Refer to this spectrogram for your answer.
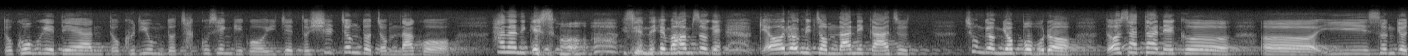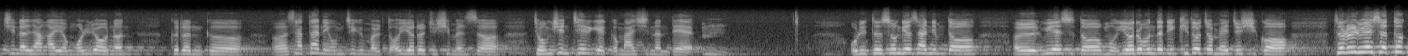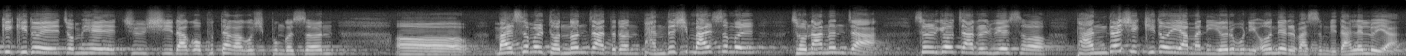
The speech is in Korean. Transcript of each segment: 또 고국에 대한 또 그리움도 자꾸 생기고 이제 또 실정도 좀 나고 하나님께서 이제 내 마음속에 깨어름이 좀 나니까 아주 충격요법으로 또 사탄의 그이 선교 진을 향하여 몰려오는 그런 그 어, 사탄의 움직임을 또 열어주시면서 정신 차리게끔 하시는데 우리 더 선교사님도 위해서도 뭐 여러분들이 기도 좀 해주시고 저를 위해서 특히 기도해 좀 해주시라고 부탁하고 싶은 것은 어, 말씀을 듣는 자들은 반드시 말씀을 전하는 자 설교자를 위해서 반드시 기도해야만이 여러분이 은혜를 받습니다. 할렐루야.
